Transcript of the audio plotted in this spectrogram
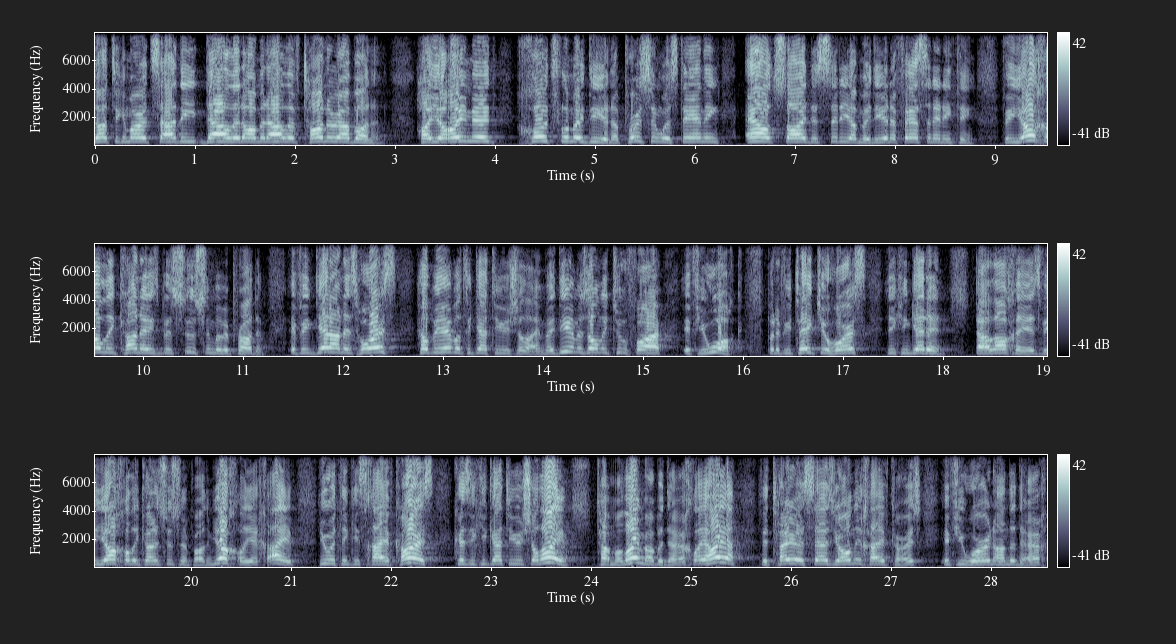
Zati Gemara Tzadi Dalit Amid Aleph Tana Rabbanan. Hayaimid chutz l'Median. A person was standing outside the city of Median. A fascinating thing. If he get on his horse, he'll be able to get to Yerushalayim. Median is only too far if you walk, but if you take your horse, you can get in. The halacha is You would think he's chayiv karis because he could get to Yerushalayim. The Torah says you're only chayiv karis if you weren't on the derech.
